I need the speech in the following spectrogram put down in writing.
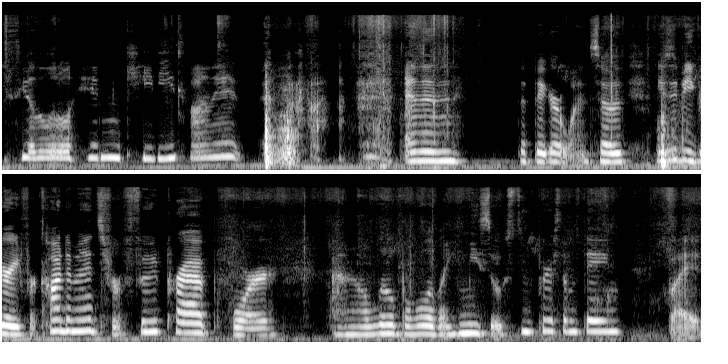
You see all the little hidden kitties on it? and then the bigger one. So these would be great for condiments, for food prep, for I don't know, a little bowl of like miso soup or something. But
